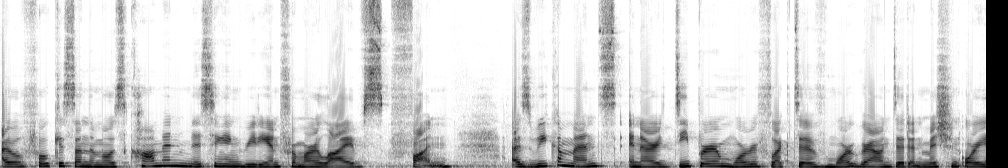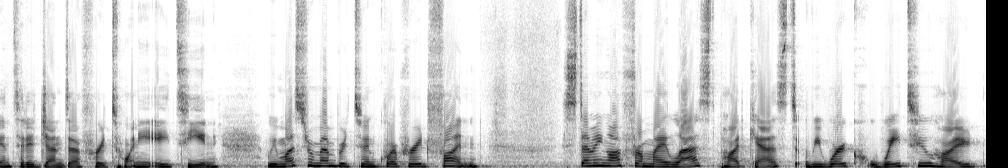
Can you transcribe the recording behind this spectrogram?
I will focus on the most common missing ingredient from our lives fun. As we commence in our deeper, more reflective, more grounded, and mission oriented agenda for 2018, we must remember to incorporate fun. Stemming off from my last podcast, we work way too hard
